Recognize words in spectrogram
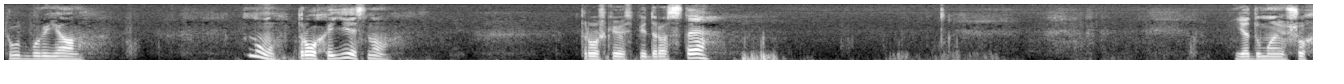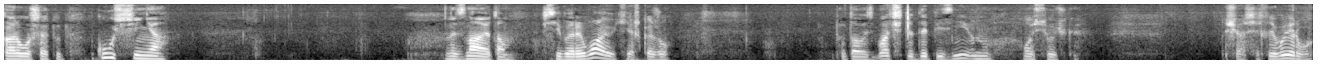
тут бур'ян. Ну, трохи є, ну трошки ось підросте. Я думаю, що хороше тут кущення. Не знаю, там всі виривають, я ж кажу. Тут ось бачите, де пізні, ну, ось очки. Зараз, якщо вирву.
